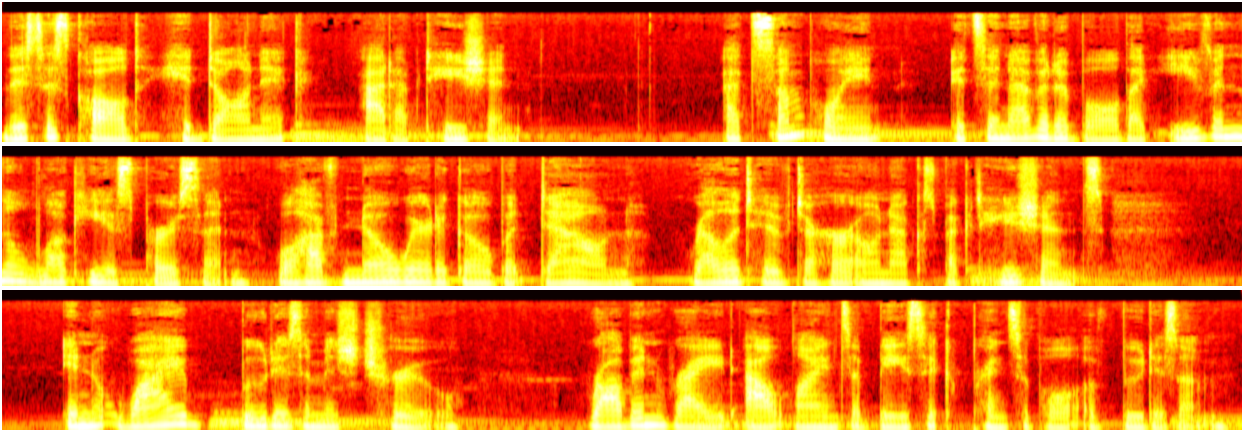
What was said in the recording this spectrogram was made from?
This is called hedonic adaptation. At some point, it's inevitable that even the luckiest person will have nowhere to go but down relative to her own expectations. In Why Buddhism is True, Robert Wright outlines a basic principle of Buddhism.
